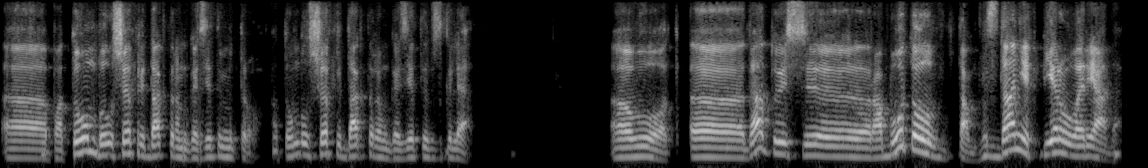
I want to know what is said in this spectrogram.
А, потом был шеф-редактором газеты «Метро». Потом был шеф-редактором газеты «Взгляд». А, вот, э, да, то есть э, работал там в изданиях первого ряда.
